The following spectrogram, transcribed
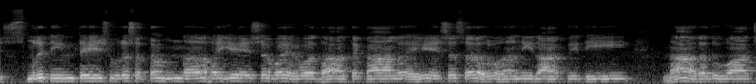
स्मृतिं ते शुरशतं न हयेष वयवधात् काल एष सर्वनिराकृति। नारदुवाच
